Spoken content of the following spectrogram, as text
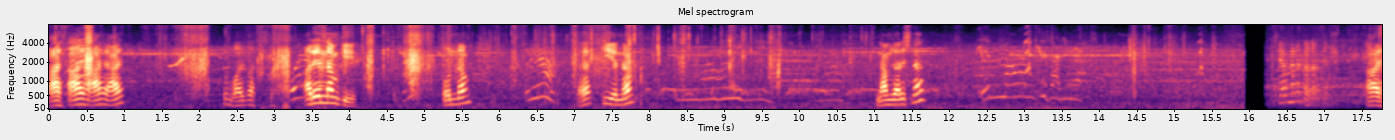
আয় আয় আয় আয় তো ভয় পাচ্ছে আর এর নাম কি ওর নাম হ্যাঁ কি এর নাম নাম জানিস না ক্যামেরা কাটাতে আয়।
